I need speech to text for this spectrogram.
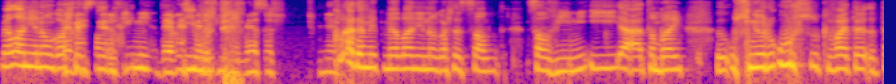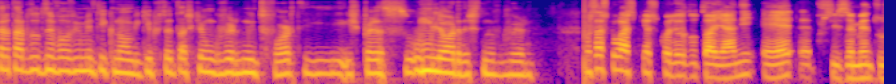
Melania não gosta devem de Salvini. devem ser e, imensas. Claramente Melania não gosta de, Sal, de, Salvini e há também o senhor Urso que vai tra tratar do desenvolvimento económico e portanto acho que é um governo muito forte e, e espera-se o melhor deste novo governo. Mas acho que eu acho que a escolha do Tajani é, é precisamente o,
